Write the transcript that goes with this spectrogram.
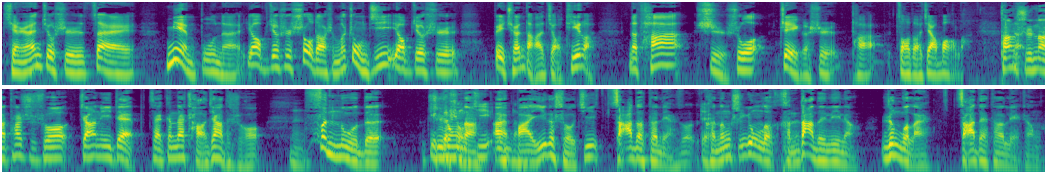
显然就是在。面部呢，要不就是受到什么重击，要不就是被拳打脚踢了。那他是说这个是他遭到家暴了。当时呢，他是说 Johnny Depp 在跟他吵架的时候，愤怒的之中呢，哎，把一个手机砸到他脸上，可能是用了很大的力量扔过来砸在他脸上了。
